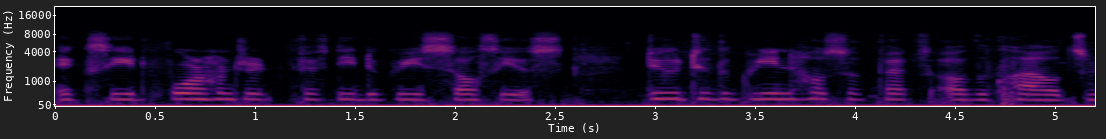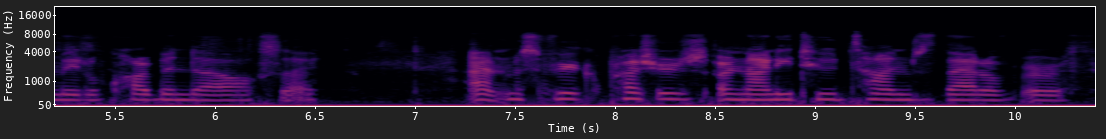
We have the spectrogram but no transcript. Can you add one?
exceed 450 degrees Celsius due to the greenhouse effect of the clouds made of carbon dioxide. Atmospheric pressures are 92 times that of Earth.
